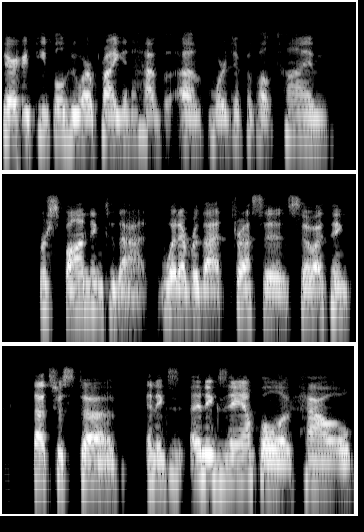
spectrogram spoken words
very people who are probably going to have a more difficult time responding to that, whatever that stress is. So I think that's just uh, an ex- an example of how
